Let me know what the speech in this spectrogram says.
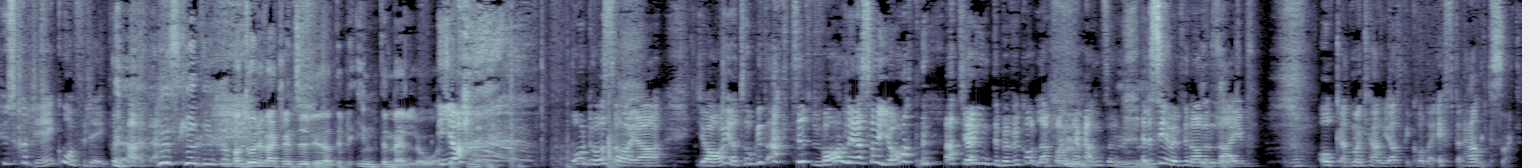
Hur ska det gå för dig på lördag? Ja, då är det verkligen tydligt att det blir inte mello. Ja. Och då sa jag, ja jag tog ett aktivt val när jag sa ja att jag inte behöver kolla på Andra chansen eller semifinalen live. Och att man kan ju alltid kolla i efterhand. Exakt.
